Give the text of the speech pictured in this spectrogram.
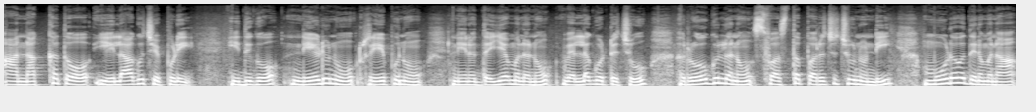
ఆ నక్కతో ఎలాగు చెప్పుడి. ఇదిగో నేడును రేపును నేను దయ్యములను వెళ్ళగొట్టుచు రోగులను స్వస్థపరుచుచు నుండి మూడవ దినమున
